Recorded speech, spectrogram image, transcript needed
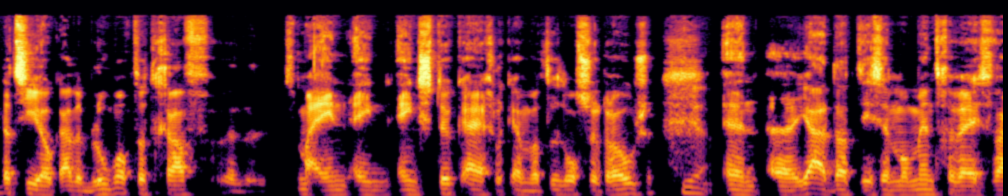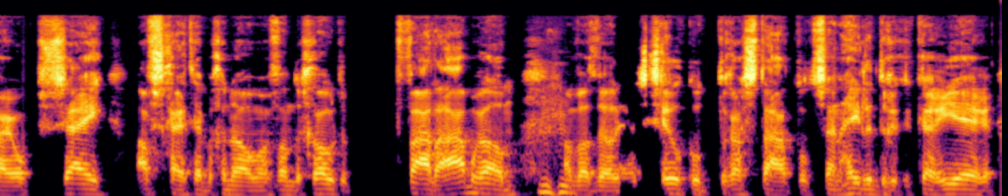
Dat zie je ook aan de bloemen op dat graf. Het is maar één, één, één stuk eigenlijk en wat losse rozen. Ja. En ja, dat is een moment geweest waarop zij afscheid hebben genomen van de grote vader Abraham. Maar wat wel in een schril contrast staat tot zijn hele drukke carrière.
